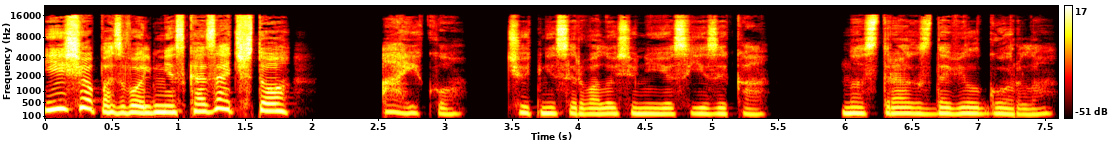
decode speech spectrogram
Еще позволь мне сказать, что...» «Айко!» — чуть не сорвалось у нее с языка. Но страх сдавил горло.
